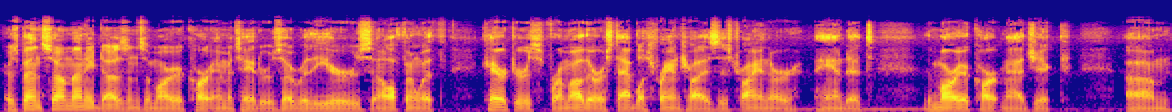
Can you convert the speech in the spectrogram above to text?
There's been so many dozens of Mario Kart imitators over the years, often with characters from other established franchises trying their hand at the Mario Kart magic. Um,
